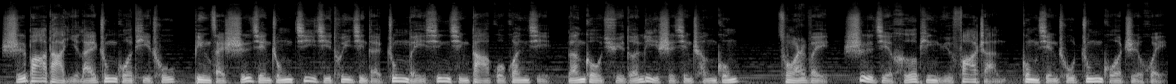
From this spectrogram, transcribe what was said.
十八大以来中国提出并在实践中积极推进的中美新型大国关系能够取得历史性成功。从而为世界和平与发展贡献出中国智慧。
